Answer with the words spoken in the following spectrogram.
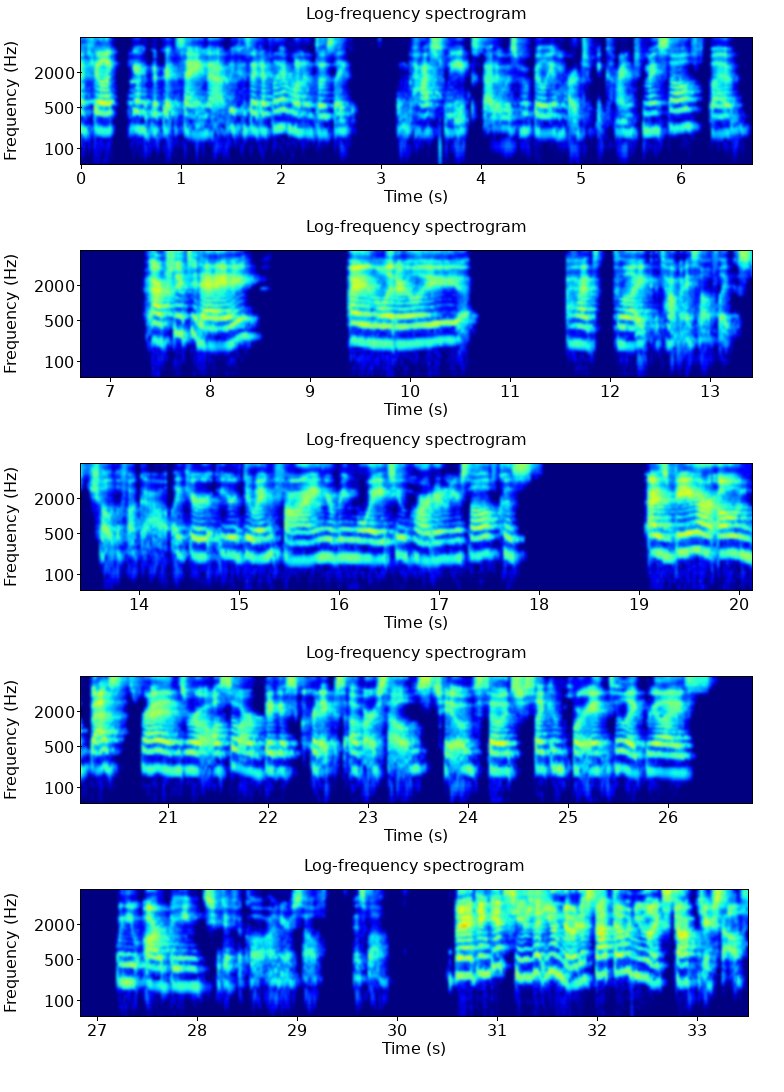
I feel like a hypocrite saying that because I definitely have one of those like past weeks that it was really hard to be kind to myself. But actually, today, I literally had to like tell myself like chill the fuck out. Like you're you're doing fine. You're being way too hard on yourself because as being our own best friends, we're also our biggest critics of ourselves too. So it's just like important to like realize when you are being too difficult on yourself as well. But I think it's huge that you notice that though when you like stopped yourself.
